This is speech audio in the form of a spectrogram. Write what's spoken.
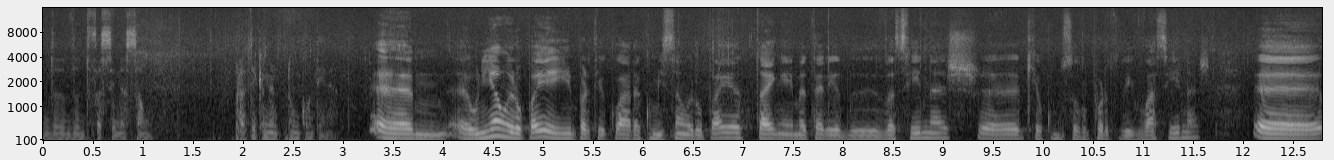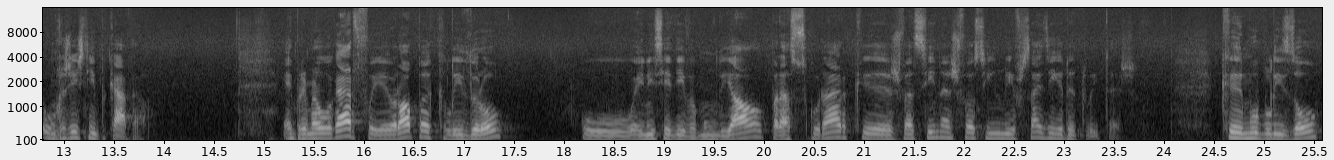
de, de vacinação praticamente de um continente? A União Europeia e, em particular, a Comissão Europeia tem, em matéria de vacinas, eh, que eu, como sou do Porto, digo vacinas, eh, um registro impecável. Em primeiro lugar, foi a Europa que liderou a iniciativa mundial para assegurar que as vacinas fossem universais e gratuitas, que mobilizou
